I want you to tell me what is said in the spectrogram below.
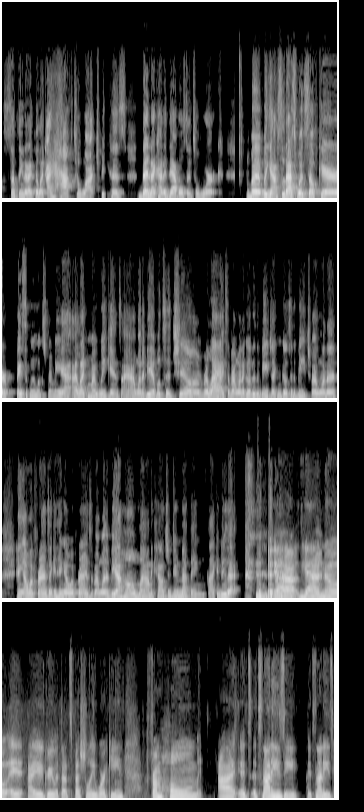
something that I feel like I have to watch because then that kind of dabbles into work but but yeah so that's what self-care basically looks for me i, I like my weekends i, I want to be able to chill and relax if i want to go to the beach i can go to the beach if i want to hang out with friends i can hang out with friends if i want to be at home lay on the couch and do nothing i can do that yeah yeah no I, I agree with that especially working from home I it's it's not easy. It's not easy.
